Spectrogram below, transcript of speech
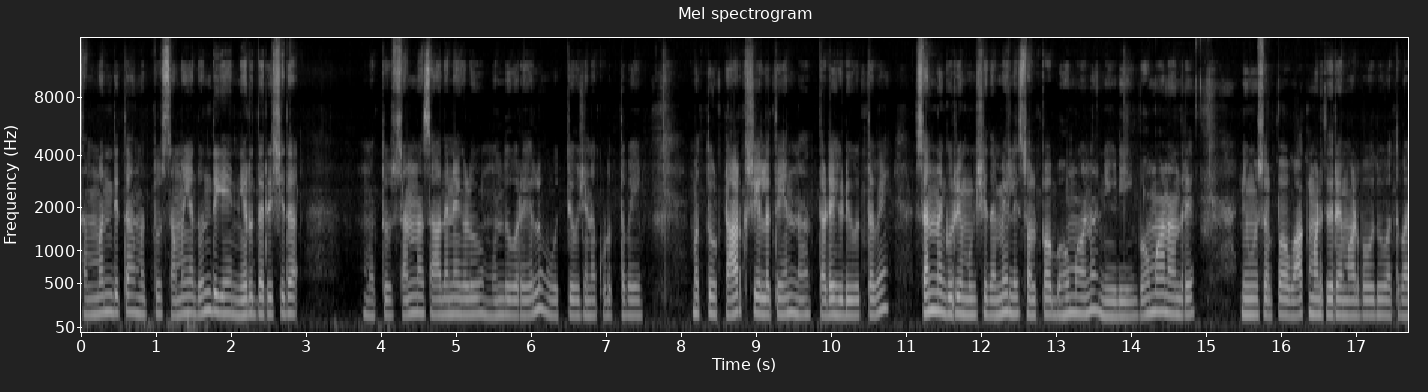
ಸಂಬಂಧಿತ ಮತ್ತು ಸಮಯದೊಂದಿಗೆ ನಿರ್ಧರಿಸಿದ ಮತ್ತು ಸಣ್ಣ ಸಾಧನೆಗಳು ಮುಂದುವರಿಯಲು ಉತ್ತೇಜನ ಕೊಡುತ್ತವೆ ಮತ್ತು ಟಾರ್ಕ್ಶೀಲತೆಯನ್ನು ತಡೆಹಿಡಿಯುತ್ತವೆ. ಸಣ್ಣ ಗುರಿ ಮುಗಿಸಿದ ಮೇಲೆ ಸ್ವಲ್ಪ ಬಹುಮಾನ ನೀಡಿ. ಬಹುಮಾನ ಅಂದರೆ ನೀವು ಸ್ವಲ್ಪ ವಾಕ್ ಮಾಡ್ತಿದ್ರೆ ಮಾಡ್ಬೋದು ಅಥವಾ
